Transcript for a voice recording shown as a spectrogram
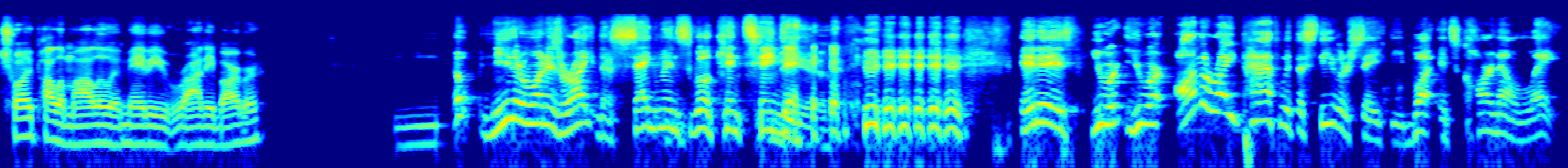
Troy Polamalu and maybe Ronde Barber. Nope, neither one is right. The segments will continue. It is you were you were on the right path with the Steeler safety, but it's Carnell Lake.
